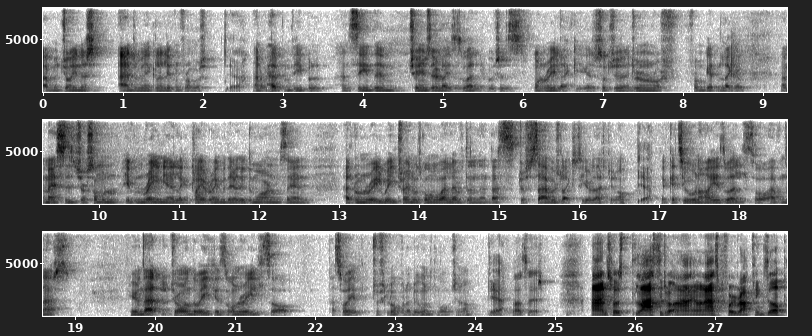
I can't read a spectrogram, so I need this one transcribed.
I'm enjoying it and making a living from it. Yeah. and I'm helping people and seeing them change their lives as well, which is unreal. Like you get such an adrenaline rush from getting like a, a message or someone even ringing you. Like a client rang me there the other morning saying had an unreal week, training was going well and everything, and that's just savage. Like to hear that, you know. Yeah. It gets you on a high as well. So having that, hearing that during the week is unreal. So that's why I just love what I'm doing at the moment, you know. Yeah, that's it. And so last thing to I want to ask before we wrap things up,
